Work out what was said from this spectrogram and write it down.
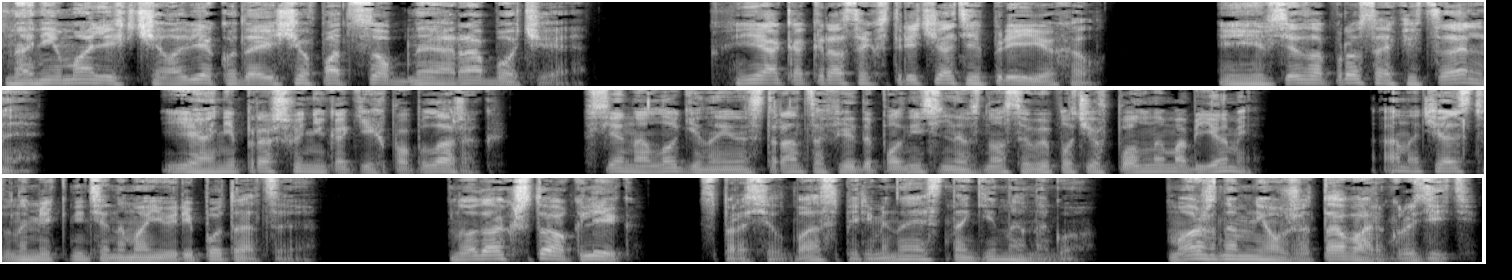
нанимались к человеку, да еще в подсобное рабочее? Я как раз их встречать и приехал. И все запросы официальные. Я не прошу никаких поблажек. Все налоги на иностранцев и дополнительные взносы выплачу в полном объеме а начальству намекните на мою репутацию». «Ну так что, Клик?» – спросил Бас, переминаясь ноги на ногу. «Можно мне уже товар грузить?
